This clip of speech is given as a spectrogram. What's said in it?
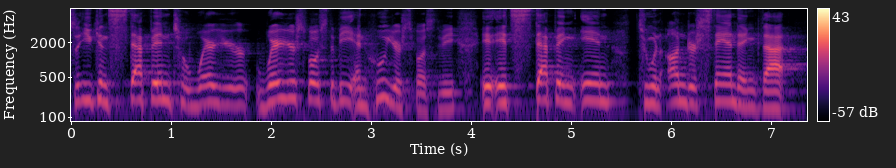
so that you can step into where you're where you're supposed to be and who you're supposed to be. It's stepping into an understanding that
